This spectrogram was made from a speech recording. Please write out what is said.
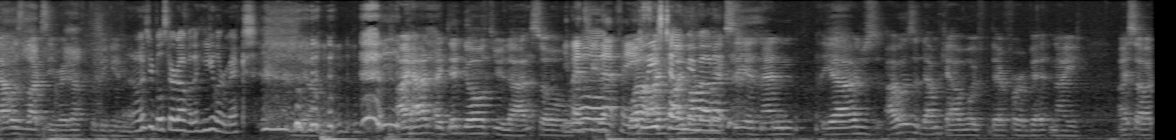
that was Lexi right off the beginning. most people start off with a heeler mix. Yeah. I had I did go through that, so You went Oh, through that oh, phase. well, Please I, tell I me bought about it. Lexi and then yeah, I was I was a dumb cowboy there for a bit, and I I saw a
